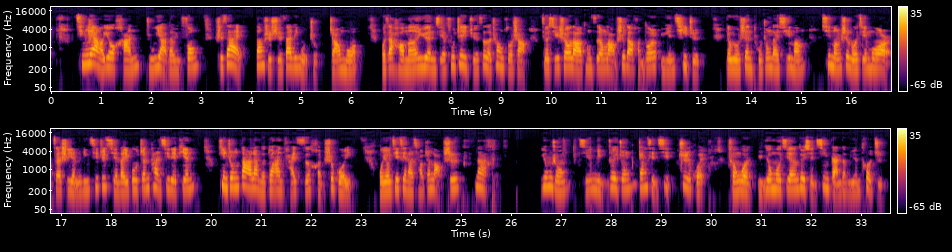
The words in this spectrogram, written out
清亮而又含儒雅的语风，实在当时实在令我着着魔。我在豪门恩怨杰夫这一角色的创作上，就吸收了童自荣老师的很多语言气质，犹如圣徒中的西蒙。西蒙是罗杰摩尔在饰演零零七之前的一部侦探系列片，片中大量的断案台词很是过瘾。我又借鉴了乔真老师那雍容及敏锐中彰显气智慧、沉稳与幽默间略显性感的语言特质。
